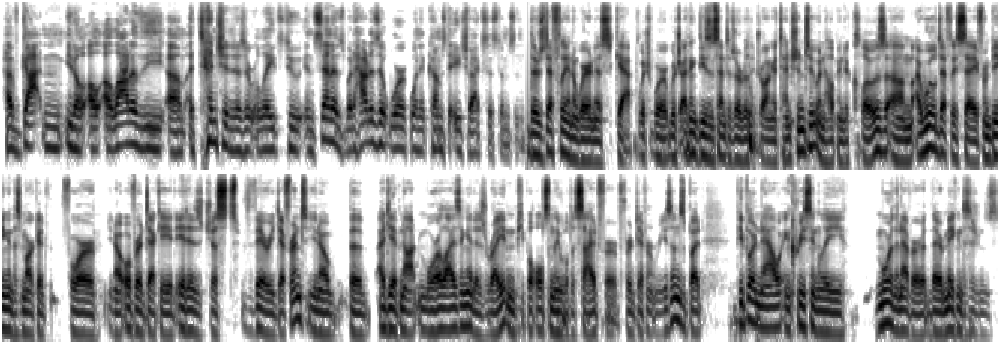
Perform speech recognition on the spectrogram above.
have gotten you know a, a lot of the um, attention as it relates to incentives, but how does it work when it comes to HVAC systems? There's definitely an awareness gap, which we're, which I think these incentives are really drawing attention to and helping to close. Um, I will definitely say, from being in this market for you know over a decade, it is just very different. You know, the idea of not moralizing it is right, and people ultimately will decide for for different reasons. But people are now increasingly more than ever, they're making decisions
